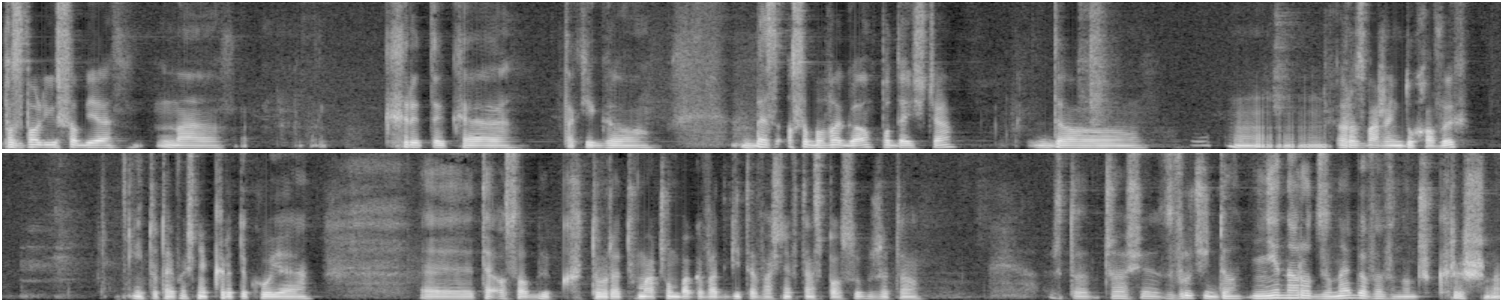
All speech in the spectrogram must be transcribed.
pozwolił sobie na krytykę takiego bezosobowego podejścia do mm, rozważań duchowych. I tutaj właśnie krytykuje e, te osoby, które tłumaczą Bhagavad Gita właśnie w ten sposób, że to, że to trzeba się zwrócić do nienarodzonego wewnątrz Kryszna.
